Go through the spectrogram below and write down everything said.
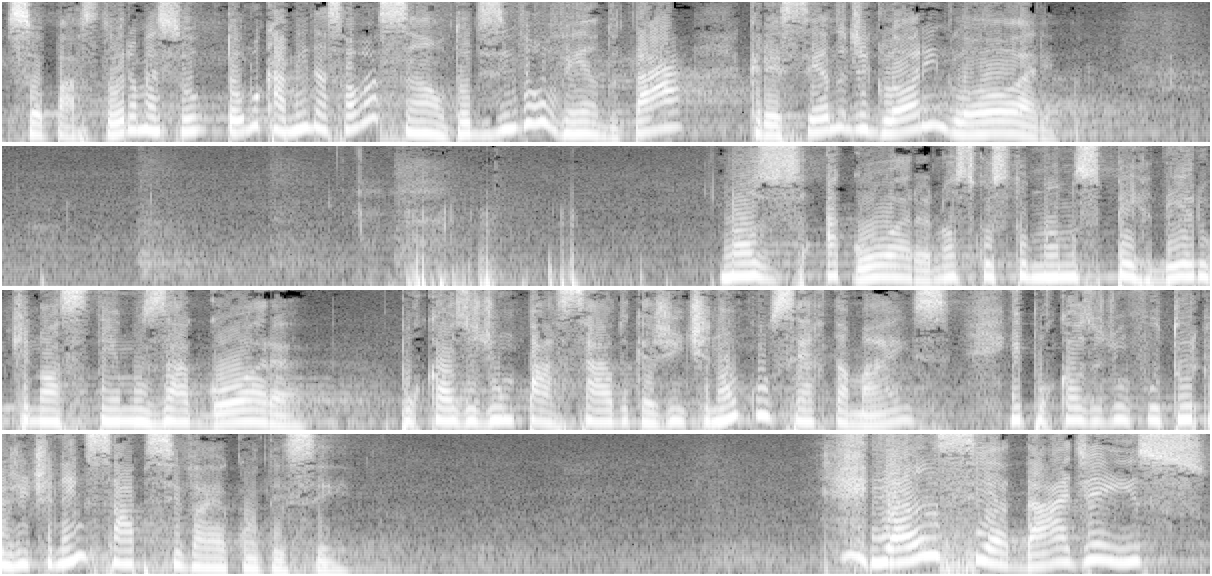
Sou pastora, mas estou no caminho da salvação, estou desenvolvendo, tá? Crescendo de glória em glória. Nós agora, nós costumamos perder o que nós temos agora por causa de um passado que a gente não conserta mais e por causa de um futuro que a gente nem sabe se vai acontecer. E a ansiedade é isso.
